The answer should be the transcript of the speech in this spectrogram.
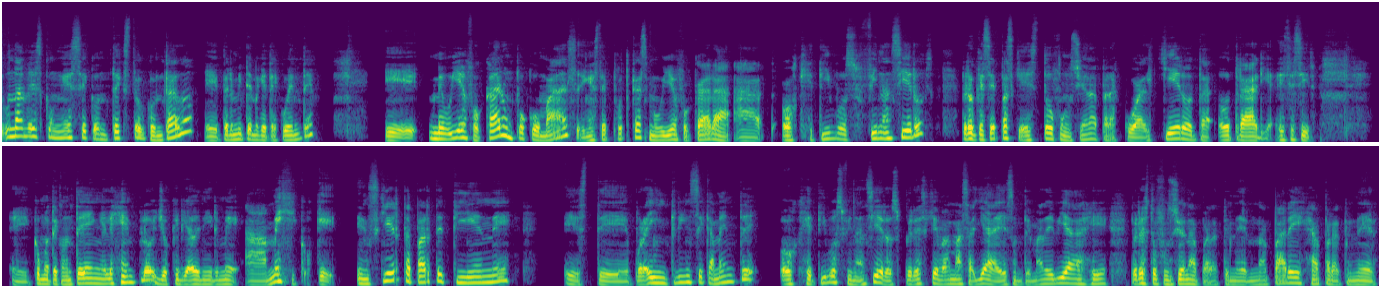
una vez con ese contexto contado, eh, permíteme que te cuente, eh, me voy a enfocar un poco más en este podcast, me voy a enfocar a, objetivos financieros, pero que sepas que esto funciona para cualquier otra, otra área. Es decir, eh, como te conté en el ejemplo, yo quería venirme a México, que en cierta parte tiene este, por ahí intrínsecamente objetivos financieros, pero es que va más allá, es un tema de viaje, pero esto funciona para tener una pareja, para tener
